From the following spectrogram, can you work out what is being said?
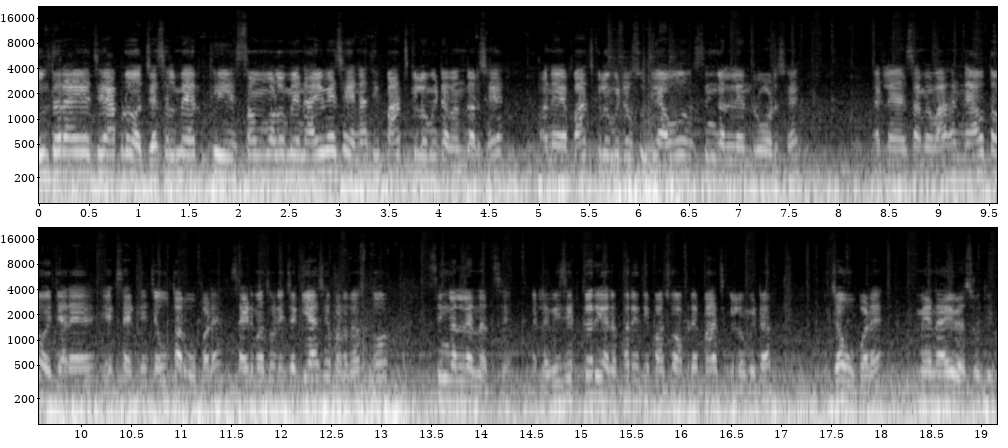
ઉલધરા એ જે આપણો જેસલમેરથી સમવાળો મેન હાઈવે છે એનાથી પાંચ કિલોમીટર અંદર છે અને પાંચ કિલોમીટર સુધી આવો સિંગલ લેન રોડ છે. એટલે સામે વાહનને આવતા હોય ત્યારે એક સાઈડ નીચે ઉતારવું પડે. સાઈડમાં થોડી જગ્યા છે પણ રસ્તો સિંગલ લેન જ છે. એટલે વિઝિટ કરી અને ફરીથી પાછું આપણે પાંચ કિલોમીટર જવું પડે મેન હાઈવે સુધી.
